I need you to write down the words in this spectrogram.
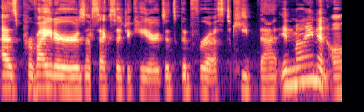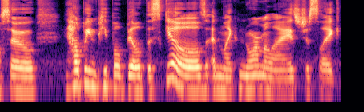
as providers and sex educators it's good for us to keep that in mind and also helping people build the skills and like normalize just like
